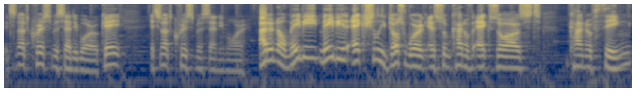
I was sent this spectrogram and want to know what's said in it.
It's not Christmas anymore, okay? It's not Christmas anymore. I don't know, maybe maybe it actually does work as some kind of exhaust kind of thing.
